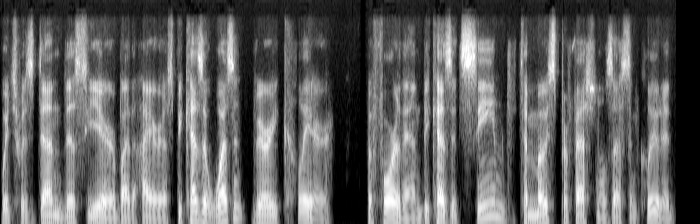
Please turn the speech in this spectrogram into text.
which was done this year by the IRS because it wasn't very clear before then because it seemed to most professionals us included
